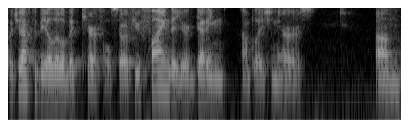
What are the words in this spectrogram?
but you have to be a little bit careful. So if you find that you're getting compilation errors um,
